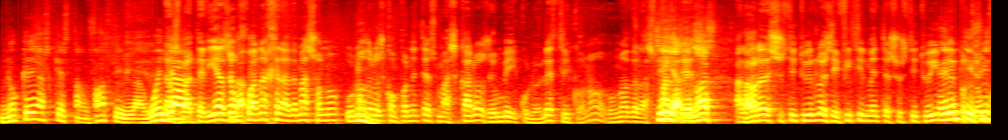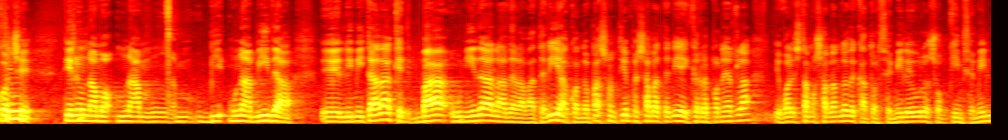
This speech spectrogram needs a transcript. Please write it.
no creas que es tan fácil. La huella. Las baterías, don Juan Ángel, además son uno de los componentes más caros de un vehículo eléctrico, ¿no? Una de las sí, partes, además, a la hora de sustituirlo es difícilmente sustituible porque un coche tiene una, una, vida eh, limitada que va unida a la de la batería. Cuando pasa un tiempo esa batería hay que reponerla, igual estamos hablando de 14.000 euros o 15.000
